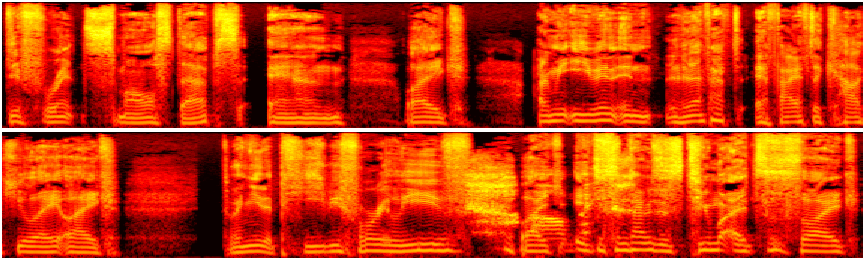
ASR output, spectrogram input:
different small steps and like I mean even in if I have to, if I have to calculate like do I need to pee before I leave? Like oh it just sometimes it's too much. It's just like,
